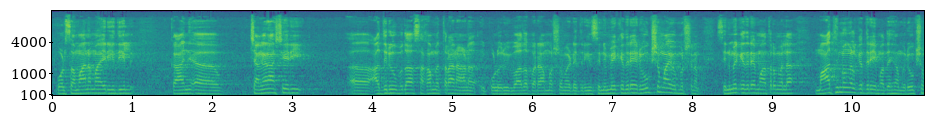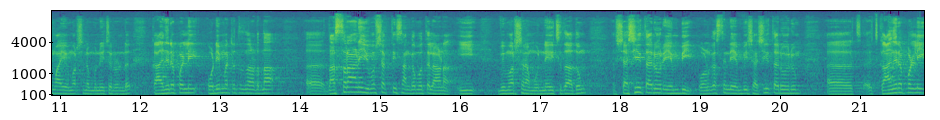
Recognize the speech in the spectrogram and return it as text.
ഇപ്പോൾ സമാനമായ രീതിയിൽ കാഞ്ഞ ചങ്ങനാശ്ശേരി അതിരൂപത സഹമെത്രാനാണ് ഇപ്പോൾ ഒരു വിവാദ പരാമർശമായിട്ട് എത്തിയിരിക്കുന്നത്. സിനിമയ്ക്കെതിരെ രൂക്ഷമായ വിമർശനം സിനിമയ്ക്കെതിരെ മാത്രമല്ല മാധ്യമങ്ങൾക്കെതിരെയും അദ്ദേഹം രൂക്ഷമായ വിമർശനം ഉന്നയിച്ചിട്ടുണ്ട്. കാഞ്ഞിരപ്പള്ളി പൊടിമറ്റത്ത് നടന്ന നസ്രാണി യുവശക്തി സംഗമത്തിലാണ് ഈ വിമർശനം ഉന്നയിച്ചത്. അതും ശശി തരൂർ എം കോൺഗ്രസിന്റെ എം ശശി തരൂരും കാഞ്ഞിരപ്പള്ളി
